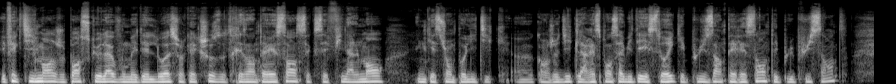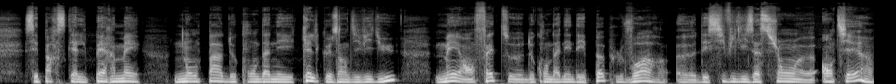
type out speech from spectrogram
Effectivement, je pense que là, vous mettez le doigt sur quelque chose de très intéressant, c'est que c'est finalement une question politique. Euh, quand je dis que la responsabilité historique est plus intéressante et plus puissante, c'est parce qu'elle permet non pas de condamner quelques individus, mais en fait euh, de condamner des peuples, voire euh, des civilisations entières,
